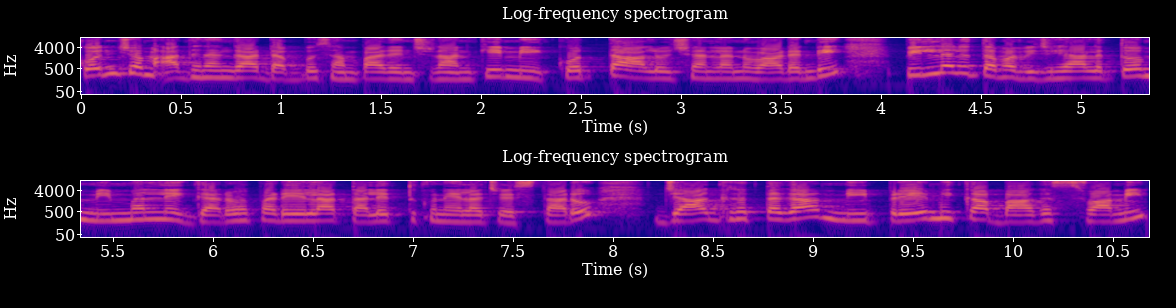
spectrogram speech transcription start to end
కొంచెం అదనంగా డబ్బు సంపాదించడానికి మీ కొత్త ఆలోచనలను వాడండి. పిల్లలు తమ విజయాలతో మిమ్మల్ని గర్వపడేలా తలెత్తుకునేలా చేస్తారు. జాగ్రత్తగా మీ ప్రేమిక భాగస్వామి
